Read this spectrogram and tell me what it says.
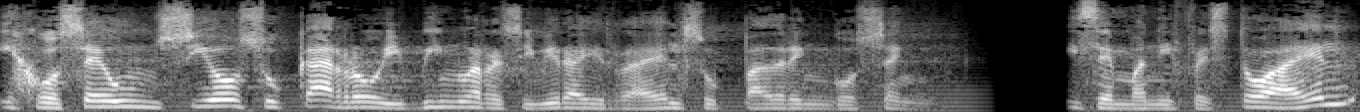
Y José unció su carro y vino a recibir a Israel su padre en Gosén. Y se manifestó a él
